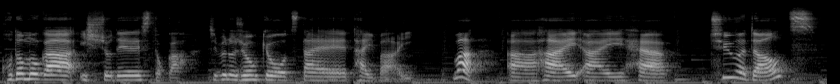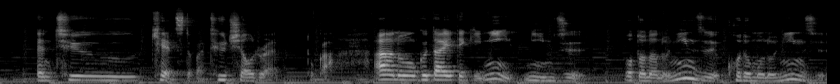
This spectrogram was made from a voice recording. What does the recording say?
子供が一緒ですとか自分の状況を伝えたい場合は、uh, Hi, I have two adults and two kids とか two children とかあの具体的に人数大人の人数子供の人数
